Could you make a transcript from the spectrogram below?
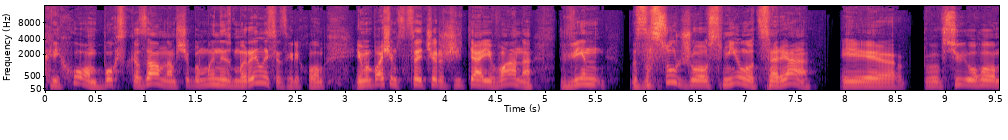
гріхом. Бог сказав нам, щоб ми не змирилися з гріхом. І ми бачимо це через життя Івана. Він засуджував сміло царя і всю його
